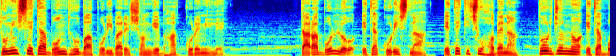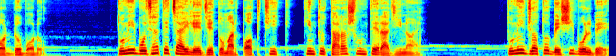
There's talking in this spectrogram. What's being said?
তুমি সেটা বন্ধু বা পরিবারের সঙ্গে ভাগ করে নিলে। তারা বলল, এটা করিস না, এতে কিছু হবে না। তোর জন্য এটা বড্ড বড়। তুমি বোঝাতে চাইলে যে তোমার পথ ঠিক, কিন্তু তারা শুনতে রাজি নয়। তুমি যত বেশি বলবে,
